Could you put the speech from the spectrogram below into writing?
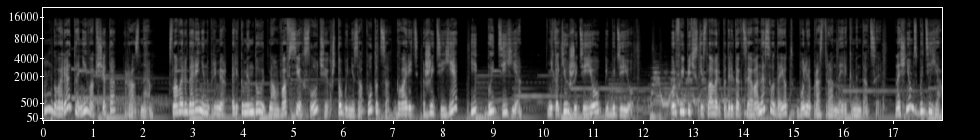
Говорят они вообще-то разное. Словарь ударений, например, рекомендует нам во всех случаях, чтобы не запутаться, говорить «житие» и «бытие». Никаких «житие» и «бытие». Орфоэпический словарь под редакцией Аванесова дает более пространные рекомендации. Начнем с бытия.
